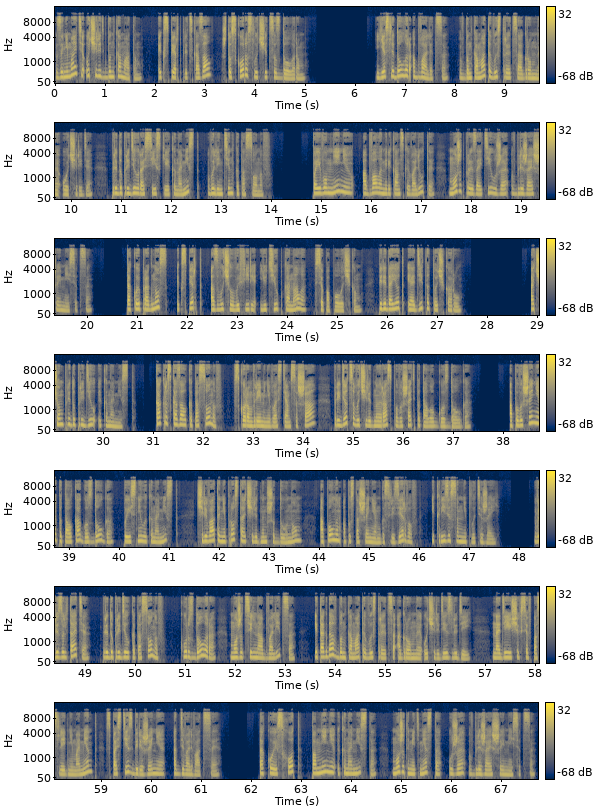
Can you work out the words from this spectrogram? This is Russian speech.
Занимайте очередь к банкоматам. Эксперт предсказал, что скоро случится с долларом. Если доллар обвалится, в банкоматы выстроятся огромные очереди, предупредил российский экономист Валентин Катасонов. По его мнению, обвал американской валюты может произойти уже в ближайшие месяцы. Такой прогноз эксперт озвучил в эфире YouTube-канала «Все по полочкам», передает и адита.ру. О чем предупредил экономист? Как рассказал Катасонов, в скором времени властям США придется в очередной раз повышать потолок госдолга. А повышение потолка госдолга, пояснил экономист, чревато не просто очередным шатдауном, а полным опустошением госрезервов и кризисом неплатежей. В результате, предупредил Катасонов, курс доллара может сильно обвалиться, и тогда в банкоматы выстроятся огромные очереди из людей – надеющихся в последний момент спасти сбережения от девальвации. Такой исход, по мнению экономиста, может иметь место уже в ближайшие месяцы.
